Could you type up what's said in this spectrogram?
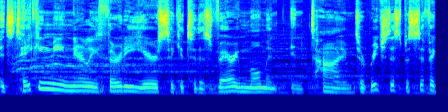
It's taking me nearly 30 years to get to this very moment in time to reach this specific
